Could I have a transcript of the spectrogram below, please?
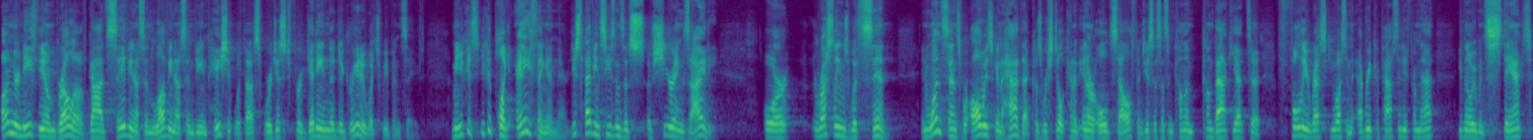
underneath the umbrella of God saving us and loving us and being patient with us. We're just forgetting the degree to which we've been saved. I mean, you could, you could plug anything in there, just having seasons of, of sheer anxiety or wrestlings with sin. In one sense, we're always going to have that because we're still kind of in our old self, and Jesus hasn't come, come back yet to fully rescue us in every capacity from that, even though we've been stamped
